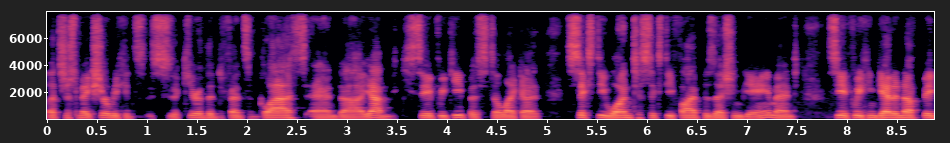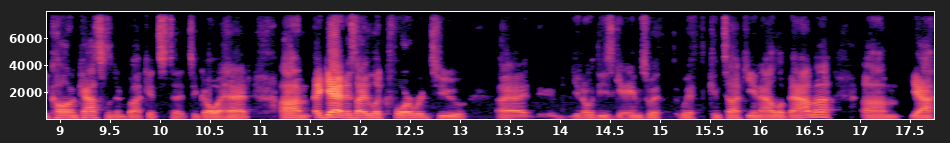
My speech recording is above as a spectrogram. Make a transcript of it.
Let's just make sure we can secure the defensive glass and uh, yeah, see if we keep us to like a 61 to 65 possession game and see if we can get enough big Colin Castleton buckets to, to go ahead. Um, again, as I look forward to uh, you know these games with with Kentucky and Alabama. Um, yeah,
